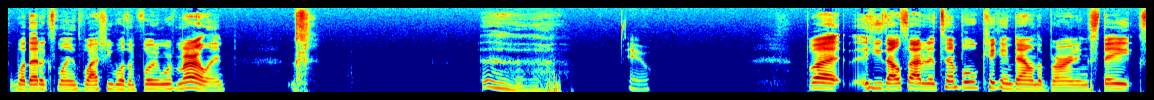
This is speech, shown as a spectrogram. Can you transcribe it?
well, that explains why she wasn't flirting with Merlin. Ew. But he's outside of the temple kicking down the burning stakes.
